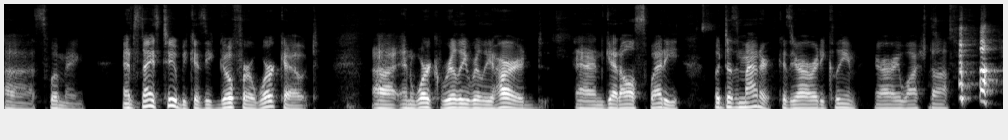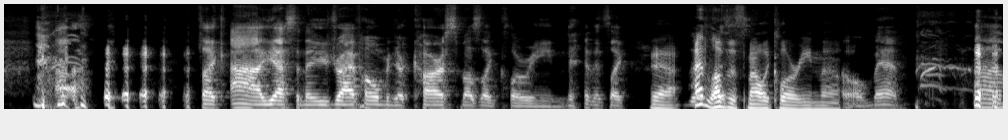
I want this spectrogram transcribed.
uh swimming. And it's nice too because you go for a workout uh and work really, really hard and get all sweaty, but it doesn't matter because you're already clean. You're already washed off. uh, it's like ah yes, and then you drive home and your car smells like chlorine, and it's like Yeah. I love the smell of chlorine though. oh man. Um,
